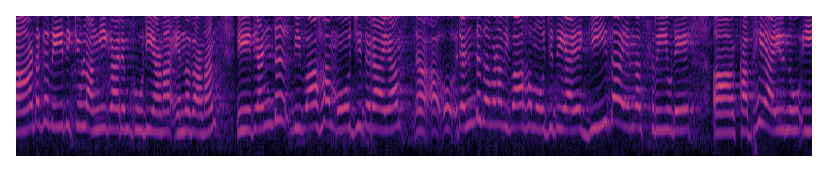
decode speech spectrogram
നാടകവേദിക്കുള്ള അംഗീകാരം കൂടിയാണ് എന്നതാണ്. ഈ രണ്ട് വിവാഹ മോചിതരായ ആ, ആ, ഓ, രണ്ട് തവണ വിവാഹമോചിതയായ ഗീത എന്ന സ്ത്രീയുടെ കഥയായിരുന്നു ഈ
